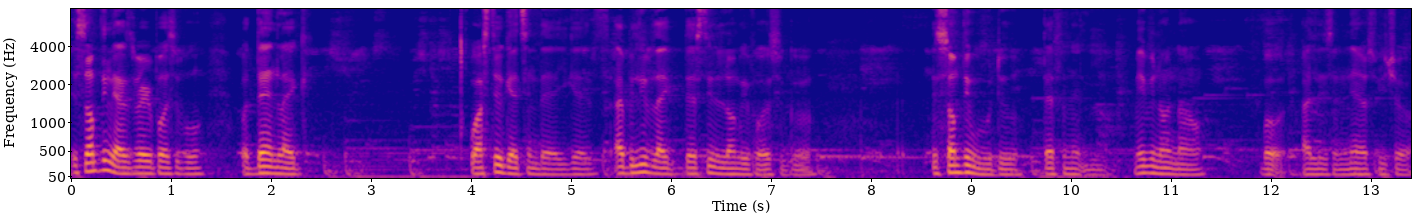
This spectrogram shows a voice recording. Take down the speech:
it's something that's very possible. But then, like, we're still getting there. You guys, I believe like there's still a long way for us to go. It's something we will do definitely. Maybe not now, but at least in the nearest future.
